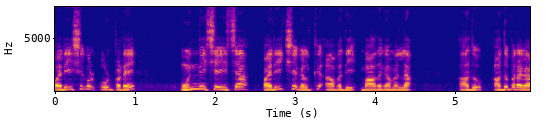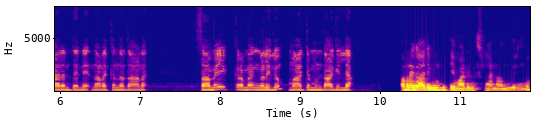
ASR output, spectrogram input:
പരീക്ഷകൾ ഉൾപ്പെടെ മുൻനിശ്ചയിച്ച പരീക്ഷകൾക്ക് അവധി ബാധകമല്ല. അതു അതുപ്രകാരം തന്നെ നടക്കുന്നതാണ്. സമയക്രമങ്ങളിലും മാറ്റമുണ്ടാകില്ല. പറഞ്ഞ കാര്യങ്ങൾ കൃത്യമായിട്ട് മനസ്സിലാണെന്ന് വരുന്നു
